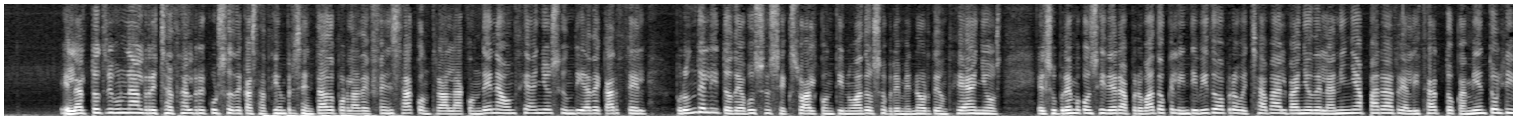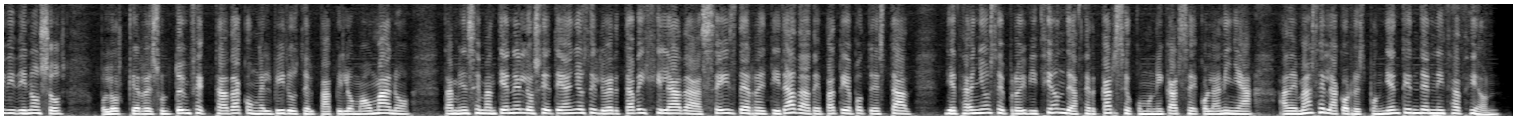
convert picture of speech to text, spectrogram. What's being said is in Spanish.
El alto tribunal rechaza el recurso de casación presentado por la defensa contra la condena a 11 años y un día de cárcel por un delito de abuso sexual continuado sobre menor de 11 años. El Supremo considera aprobado que el individuo aprovechaba el baño de la niña para realizar tocamientos libidinosos por los que resultó infectada con el virus del papiloma humano. También se mantienen los siete años de libertad vigilada, seis de retirada de patria potestad, diez años de prohibición de acercarse o comunicarse con la niña, además de la correspondiente indemnización.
